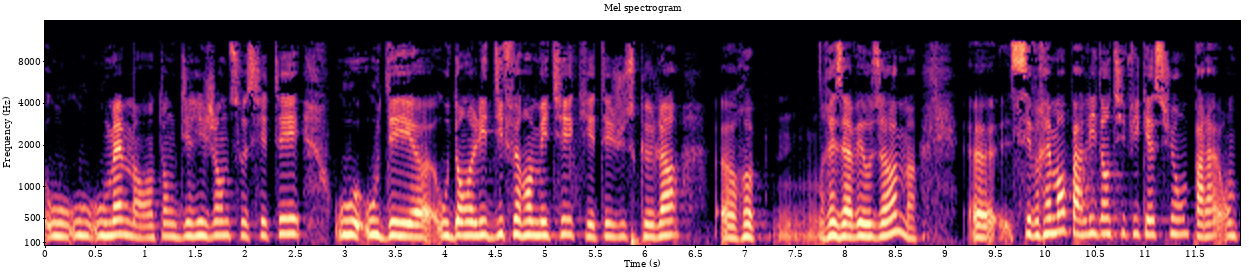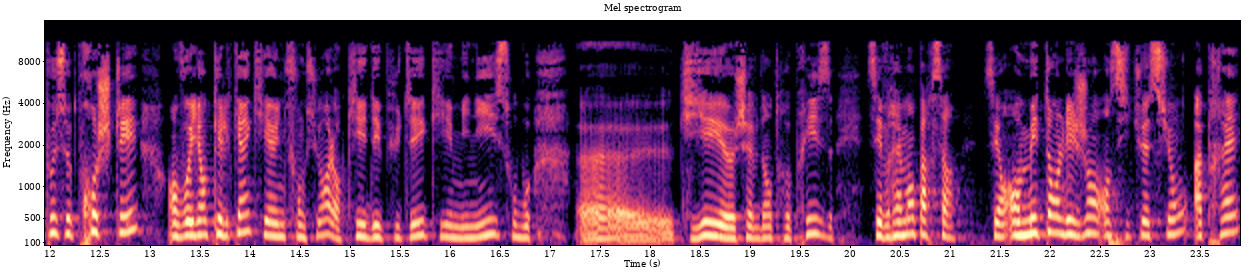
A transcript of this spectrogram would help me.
ou, ou, même en tant que dirigeant de société ou, ou des ou dans les différents métiers qui étaient jusque là euh, réservé aux hommes. Euh, c'est vraiment par l'identification, on peut se projeter en voyant quelqu'un qui a une fonction, alors qui est député, qui est ministre ou euh, qui est chef d'entreprise. C'est vraiment par ça. C'est en mettant les gens en situation. Après,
